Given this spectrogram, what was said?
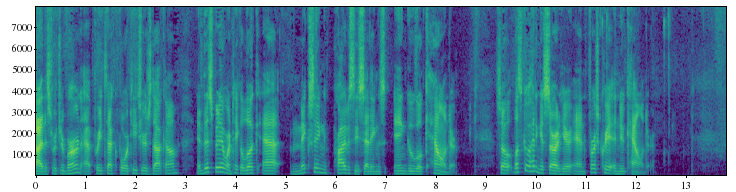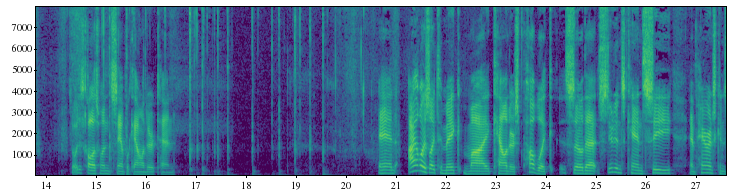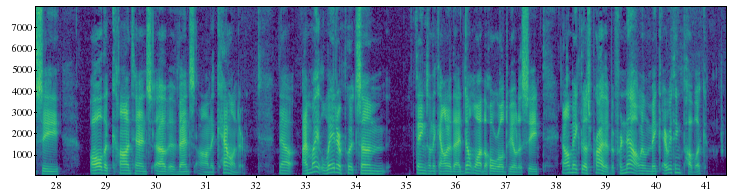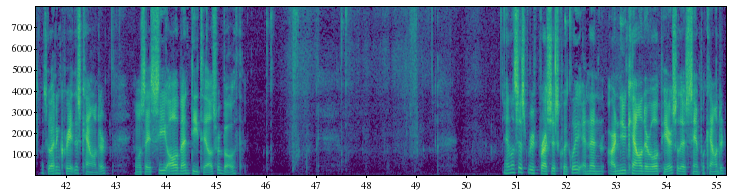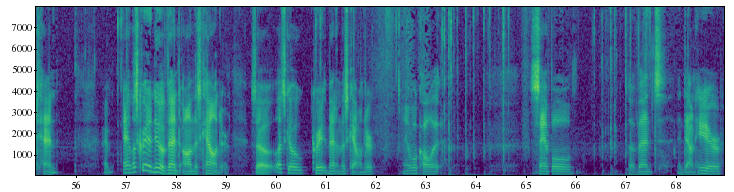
Hi, this is Richard Byrne at freetech4teachers.com. In this video, we're going to take a look at mixing privacy settings in Google Calendar. So let's go ahead and get started here and first create a new calendar. So we'll just call this one sample calendar 10. And I always like to make my calendars public so that students can see and parents can see all the contents of events on the calendar. Now, I might later put some things on the calendar that I don't want the whole world to be able to see, and I'll make those private. But for now, I'm going to make everything public. Let's go ahead and create this calendar, and we'll say see all event details for both. And let's just refresh this quickly, and then our new calendar will appear. So there's sample calendar 10. And let's create a new event on this calendar. So let's go create event on this calendar and we'll call it sample event. And down here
